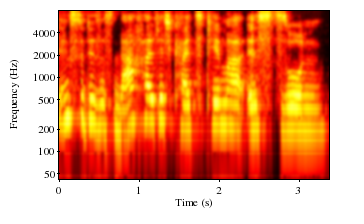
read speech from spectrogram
Denkst du, dieses Nachhaltigkeitsthema ist so ein,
